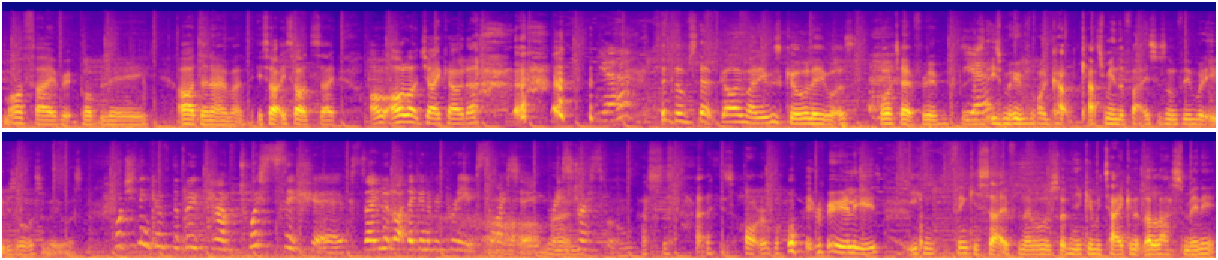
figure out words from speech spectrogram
my favourite probably. Oh, I don't know, man. It's hard, it's hard to say. I, I like Jake Oda. Yeah. Dubstep guy, man. He was cool. He was. Watch out for him. he's- Yeah. He's, moving like catch me in the face or something. But he was awesome. He was. What do you think of the boot camp twists this year? Because they look like they're going to be pretty exciting, Oh, pretty stressful. That's that is horrible. It really is. You can think you're safe, and then all of a sudden you can be taken at the last minute.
